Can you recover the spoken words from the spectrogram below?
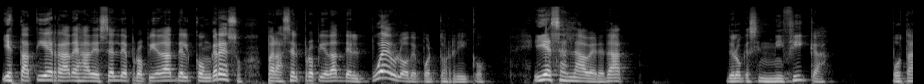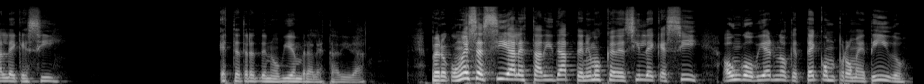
Y esta tierra deja de ser de propiedad del Congreso para ser propiedad del pueblo de Puerto Rico. Y esa es la verdad de lo que significa votarle que sí este 3 de noviembre a la estadidad. Pero con ese sí a la estadidad tenemos que decirle que sí a un gobierno que esté comprometido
